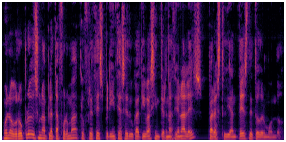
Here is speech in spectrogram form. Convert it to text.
Bueno, GrowPro es una plataforma que ofrece experiencias educativas internacionales para estudiantes de todo el mundo.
